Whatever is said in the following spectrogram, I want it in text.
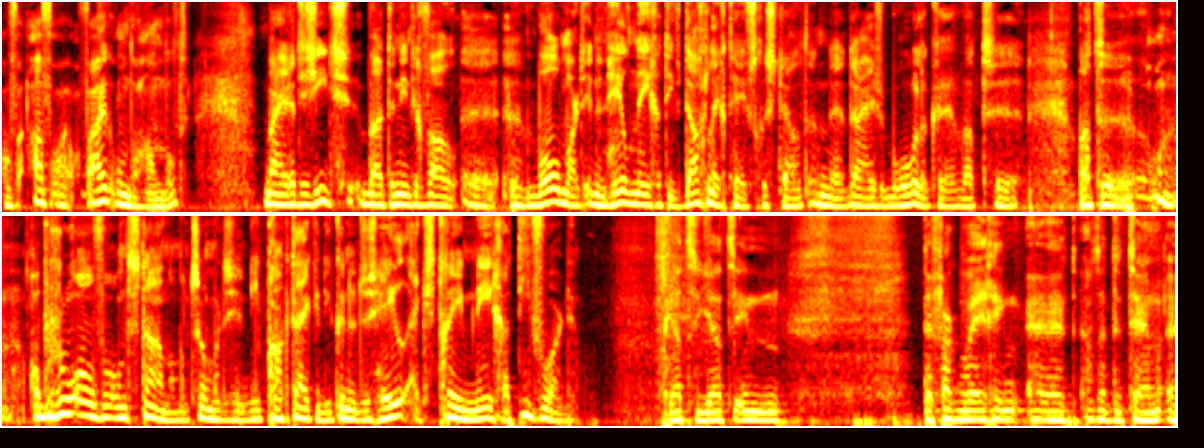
of, af, of uitonderhandeld. Maar het is iets wat in ieder geval uh, Walmart in een heel negatief daglicht heeft gesteld. En daar is behoorlijk wat, wat oproer over ontstaan, om het zo maar te zeggen. Die praktijken die kunnen dus heel extreem negatief worden. Je had, je had in de vakbeweging uh, altijd de term uh,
